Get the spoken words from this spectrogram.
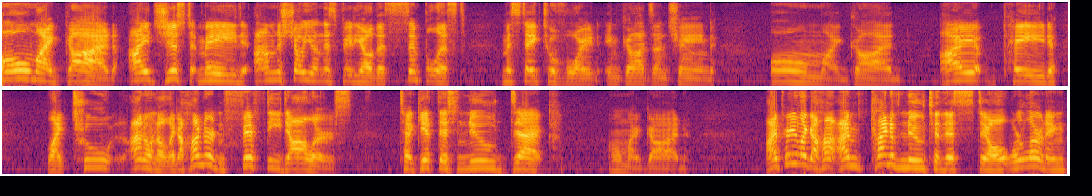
Oh my god. I just made, I'm going to show you in this video the simplest mistake to avoid in Gods Unchained. Oh my god. I paid like two, I don't know, like $150 to get this new deck. Oh my god. I paid like a, I'm kind of new to this still. We're learning.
